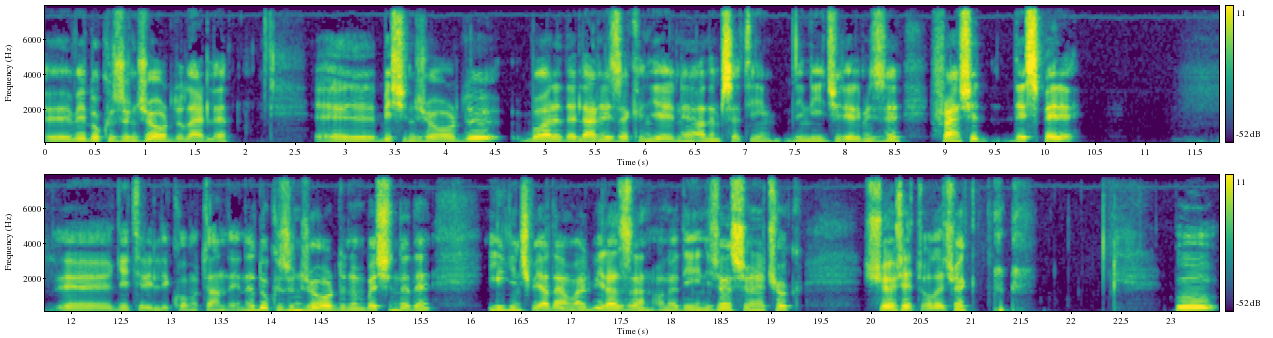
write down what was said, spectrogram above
ve 9. ordularla 5. E, ordu bu arada Lanrezak'ın yerine anımsatayım dinleyicilerimize Franche Despere getirildi komutanlığına. 9. ordunun başında da ilginç bir adam var. Birazdan ona değineceğiz. Sonra çok şöhret olacak. bu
